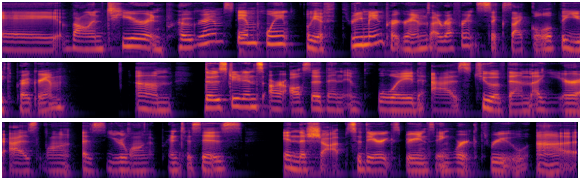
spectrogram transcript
a volunteer and program standpoint, we have three main programs. I referenced Six Cycle, the youth program. Um, those students are also then employed as two of them a year as long as year long apprentices in the shop. So they're experiencing work through uh,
